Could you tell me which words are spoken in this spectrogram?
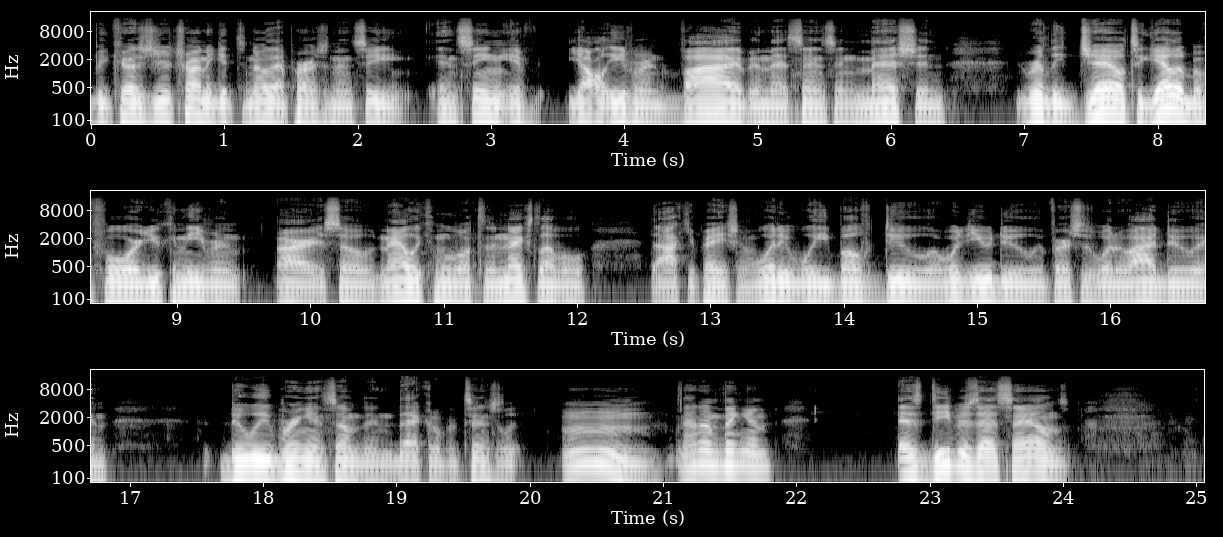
because you're trying to get to know that person and see and seeing if y'all even vibe in that sense and mesh and really gel together before you can even all right so now we can move on to the next level the occupation. What did we both do or what do you do versus what do i do? And do we bring in something that could potentially mm and i'm thinking as deep as that sounds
